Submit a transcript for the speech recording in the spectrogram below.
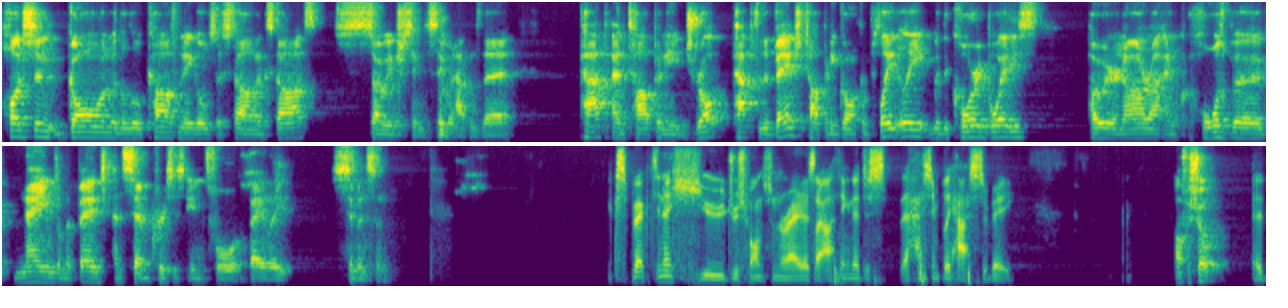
Hodgson gone with a little calf niggle, so Starling starts. So interesting to see what happens there. Pap and Tapine drop. Pap to the bench. Tapine gone completely with the Corey boys. Harawira-Naera and Horsburgh named on the bench, and Seb Kris is in for Bailey Simonsson. Expecting a huge response from the Raiders. Like I think there just there simply has to be. Oh, for sure. it,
